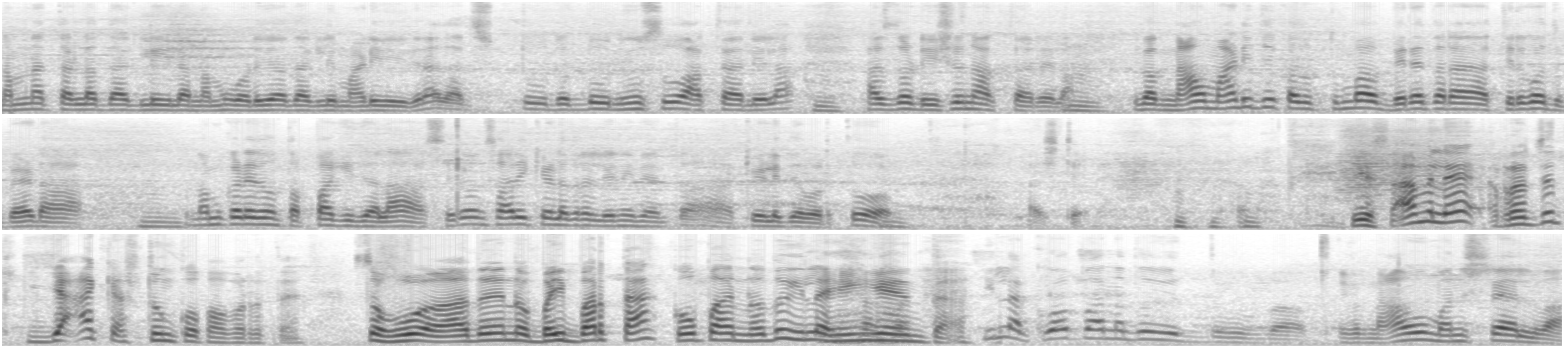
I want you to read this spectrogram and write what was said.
ನಮ್ಮನ್ನ ತಳ್ಳೋದಾಗಲಿ ಇಲ್ಲ ನಮ್ಗೆ ಹೊಡೆಯೋದಾಗಲಿ ಮಾಡಿದ್ರೆ ಅದು ಅಷ್ಟು ದೊಡ್ಡ ನ್ಯೂಸು ಆಗ್ತಾ ಇರಲಿಲ್ಲ, ಅಷ್ಟು ದೊಡ್ಡ ಇಶ್ಯೂನೂ ಆಗ್ತಾ ಇರಲಿಲ್ಲ. ಇವಾಗ ನಾವು ಮಾಡಿದ್ದಕ್ಕೆ ಅದು ತುಂಬ ಬೇರೆ ಥರ ತಿರುಗೋದು ಬೇಡ. ನಮ್ಮ ಕಡೆ ಒಂದು ತಪ್ಪಾಗಿದೆಯಲ್ಲ, ಸರಿ ಒಂದು ಸಾರಿ ಕೇಳೋದ್ರಲ್ಲಿ ಏನಿದೆ ಅಂತ ಕೇಳಿದೆ ಹೊರತು. ಅಷ್ಟೇ. ಎಸ್ ಆಮೇಲೆ ರಜತ್ ಯಾಕೆ ಅಷ್ಟೊಂದು ಕೋಪ ಬರುತ್ತೆ? ಸೊ ಅದೇನು ಬೈ ಬರ್ತಾ? ಕೋಪ ಅನ್ನೋದು ಇಲ್ಲ ಹಿಂಗೆ ಅಂತ? ಇಲ್ಲ ಕೋಪ ಅನ್ನೋದು ಇದು ಇವಾಗ ನಾವು ಮನುಷ್ಯರೇ ಅಲ್ವಾ?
